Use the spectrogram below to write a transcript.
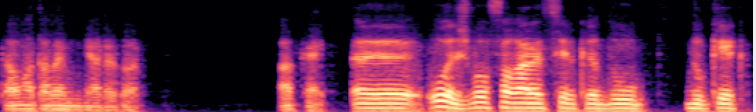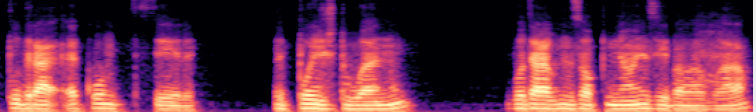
Calma, está bem melhor agora. Ok. Uh, hoje vou falar acerca do, do que é que poderá acontecer depois do ano. Vou dar algumas opiniões e blá blá blá.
